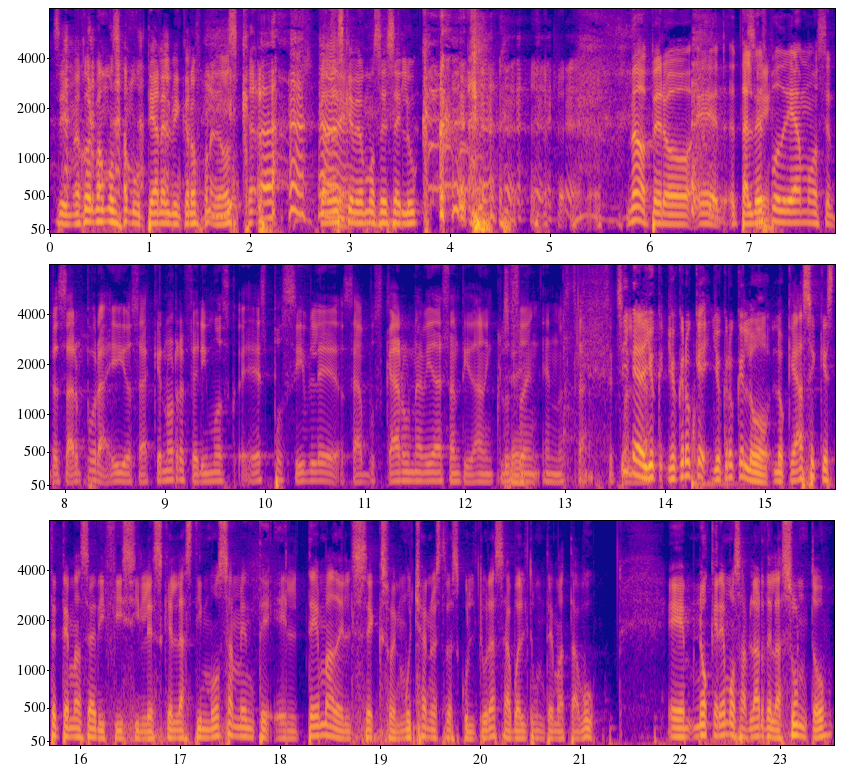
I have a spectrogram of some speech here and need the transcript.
sí. Mejor vamos a mutear el micrófono de Cada vez que vemos ese look. No, pero eh, tal vez Sí. podríamos empezar por ahí. O sea, ¿qué nos referimos? ¿Es posible, o sea, buscar una vida de santidad incluso Sí. en, en nuestra Sí, sexualidad? mira, yo, yo creo que, yo creo que lo, lo que hace que este tema sea difícil es que lastimosamente el tema del sexo en muchas de nuestras culturas se ha vuelto un tema tabú. Eh, no queremos hablar del asunto,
